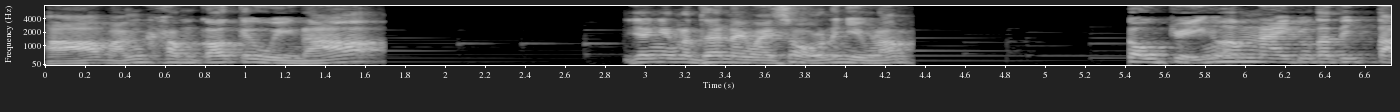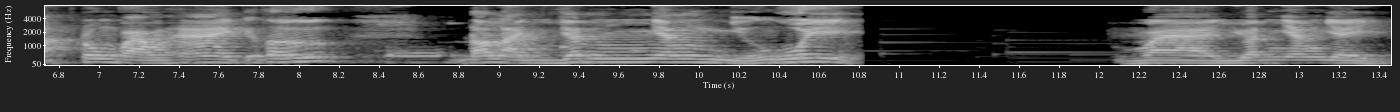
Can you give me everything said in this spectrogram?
Họ vẫn không có cái quyền đó. Doanh nhân làm thuê này ngoài xã hội nó nhiều lắm. Câu chuyện hôm nay chúng ta chỉ tập trung vào hai cái thứ. Đó là doanh nhân nhượng quyền và doanh nhân gì?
